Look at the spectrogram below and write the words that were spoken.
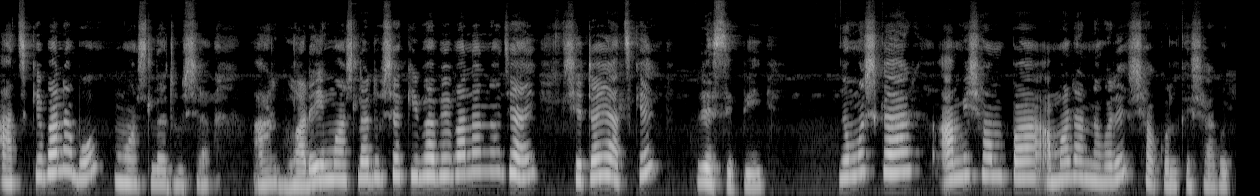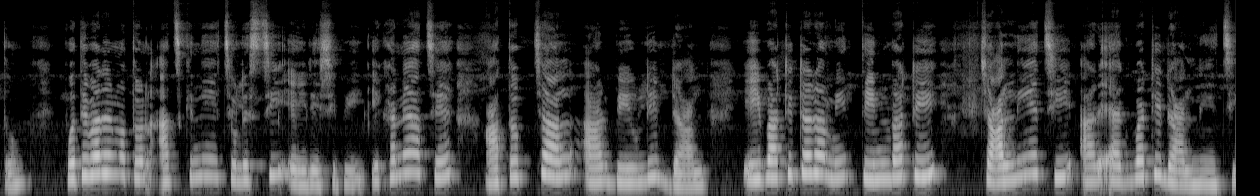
আজকে বানাবো মশলা ধোসা। আর ঘরেই মশলা ধোসা কীভাবে বানানো যায় সেটাই আজকে রেসিপি নমস্কার, আমি শম্পা, আমার রান্নাঘরে সকলকে স্বাগতম। প্রতিবারের মতন আজকে নিয়ে চলে এসেছি এই রেসিপি এখানে আছে আতপ চাল আর বিউলির ডাল। এই বাটিটার আমি তিন বাটি চাল নিয়েছি আর এক বাটি ডাল নিয়েছি।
